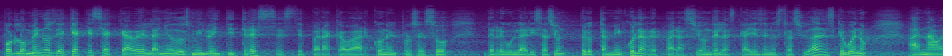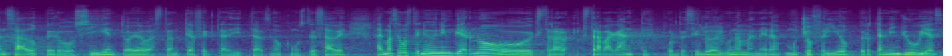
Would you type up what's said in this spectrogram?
por lo menos de aquí a que se acabe el año 2023 este, para acabar con el proceso de regularización, pero también con la reparación de las calles de nuestras ciudades, que bueno, han avanzado, pero siguen todavía bastante afectaditas, ¿no? Como usted sabe. Además hemos tenido un invierno extravagante, por decirlo de alguna manera, mucho frío, pero también lluvias,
